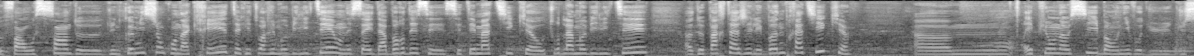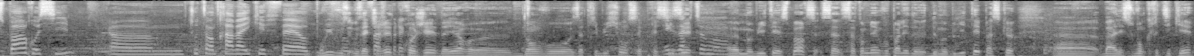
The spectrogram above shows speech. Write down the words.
enfin au sein d'une commission qu'on a créée, territoire et mobilité, on essaye d'aborder ces, thématiques autour de la mobilité, euh, de partager les bonnes pratiques. Et puis on a aussi, ben, au niveau du, du sport aussi, euh, tout un travail qui est fait. Euh, pour, oui, vous, vous êtes chargé de projet d'ailleurs euh, dans vos attributions, c'est précisé. mobilité et sport, ça, ça, tombe bien que vous parlez de, de mobilité parce que bah, elle est souvent critiquée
